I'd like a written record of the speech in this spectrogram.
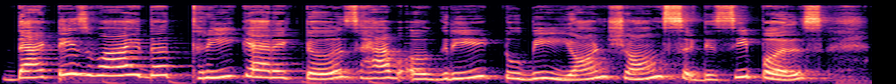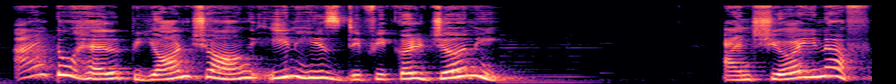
That is why the three characters have agreed to be Xuanzang's disciples and to help Xuanzang in his difficult journey. And sure enough,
